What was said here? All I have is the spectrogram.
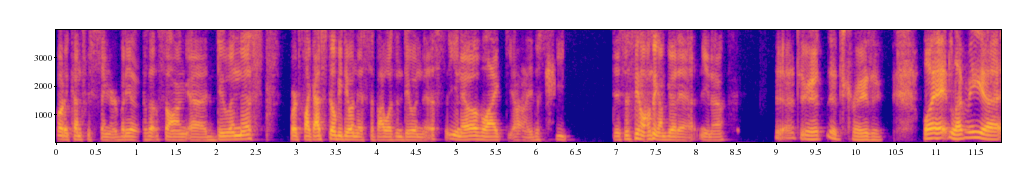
quote a country singer, but he has that song, uh, Doing This, where it's like, I'd still be doing this if I wasn't doing this, you know, of like, you know, just, you, this is the only thing I'm good at, you know? Yeah, dude, it's crazy. Well, hey, let me uh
